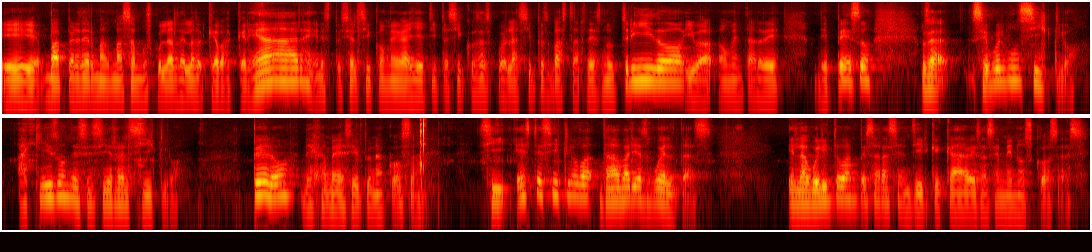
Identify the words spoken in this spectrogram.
Eh, va a perder más masa muscular de lo que va a crear, en especial si come galletitas y cosas por así, pues va a estar desnutrido y va a aumentar de, de peso. O sea, se vuelve un ciclo. Aquí es donde se cierra el ciclo. Pero déjame decirte una cosa, si este ciclo da varias vueltas, el abuelito va a empezar a sentir que cada vez hace menos cosas.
